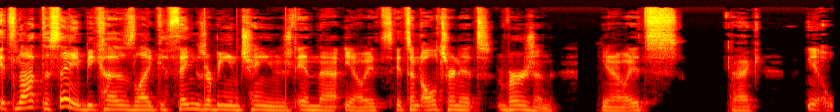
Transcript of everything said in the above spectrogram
it's not the same because like things are being changed in that you know it's it's an alternate version. You know, it's like you know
